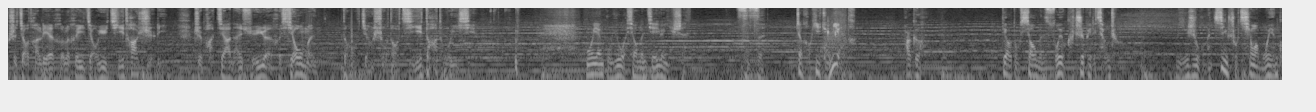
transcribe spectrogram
是叫他联合了黑角域其他势力，只怕迦南学院和萧门都将受到极大的威胁。魔岩谷与我萧门结怨已深，此次正好一举灭了他。二哥，调动萧门所有可支配的强者，明日我们尽数前往魔岩谷。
